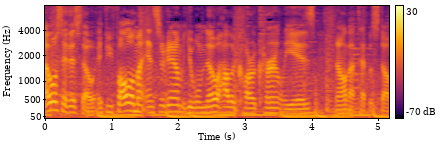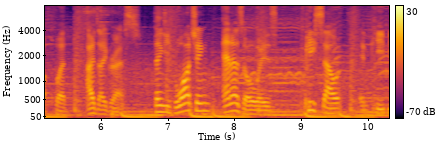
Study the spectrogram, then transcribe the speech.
I will say this though, if you follow my Instagram, you will know how the car currently is and all that type of stuff, but I digress. Thank you for watching, and as always, peace out and keep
